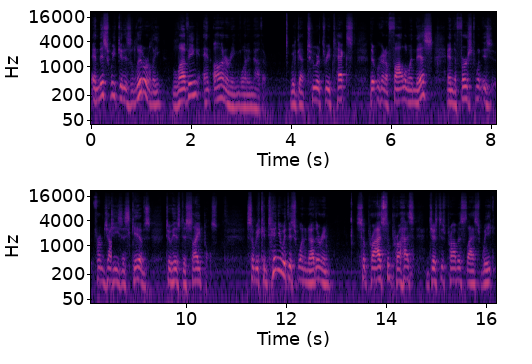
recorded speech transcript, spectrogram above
And this week it is literally loving and honoring one another. We've got two or three texts that we're going to follow in this, and the first one is from John Jesus gives to his disciples. So we continue with this one another, and surprise, surprise, just as promised last week,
